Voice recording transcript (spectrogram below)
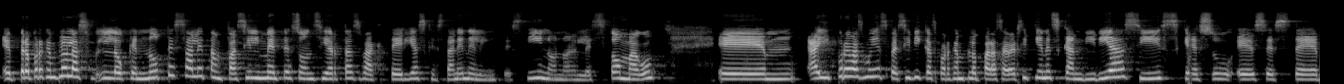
eh, pero por ejemplo, las, lo que no te sale tan fácilmente son ciertas bacterias que están en el intestino, no en el estómago. Eh, hay pruebas muy específicas, por ejemplo, para saber si tienes candidiasis, que es, es este,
